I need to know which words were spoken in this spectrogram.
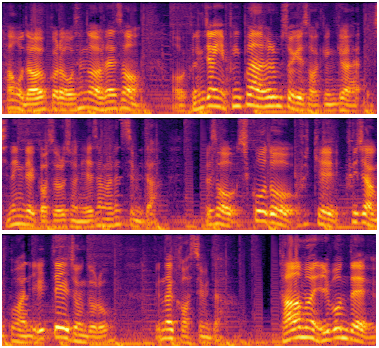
하고 나올 거라고 생각을 해서 어, 굉장히 팽팽한 흐름 속에서 경기가 진행될 것으로 저는 예상을 했습니다. 그래서 스코어도 그렇게 크지 않고 한 1대1 정도로 끝날 것 같습니다. 다음은 일본 대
